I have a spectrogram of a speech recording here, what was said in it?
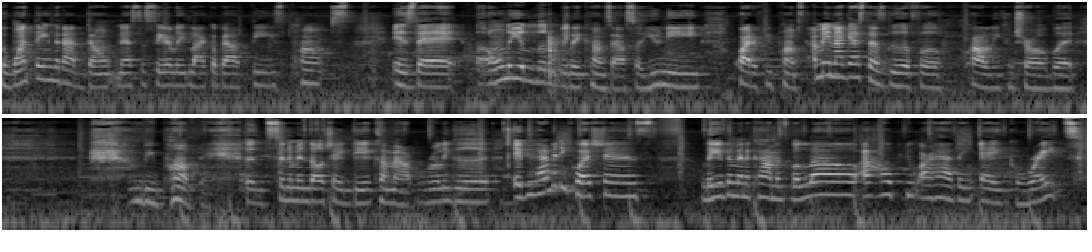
The one thing that i don't necessarily like about these pumps is that only a little bit comes out so you need quite a few pumps. I mean i guess that's good for quality control but I'm be pumping. The cinnamon dolce did come out really good. If you have any questions leave them in the comments below. I hope you are having a great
